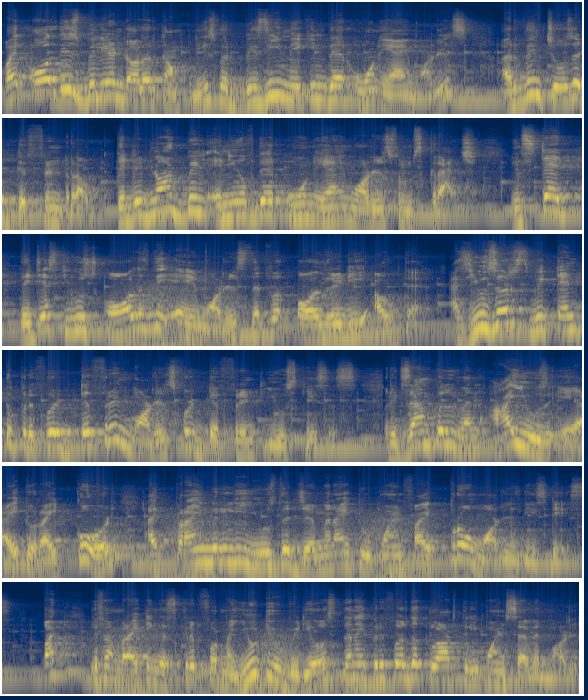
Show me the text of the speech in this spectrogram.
While all these billion dollar companies were busy making their own AI models, Arvind chose a different route. They did not build any of their own AI models from scratch. Instead, they just used all of the AI models that were already out there. As users, we tend to prefer different models for different use cases. For example, when I use AI to write code, I primarily use the Gemini 2.5 Pro model these days. But if I'm writing a script for my YouTube videos, then I prefer the Claude 3.7 model.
